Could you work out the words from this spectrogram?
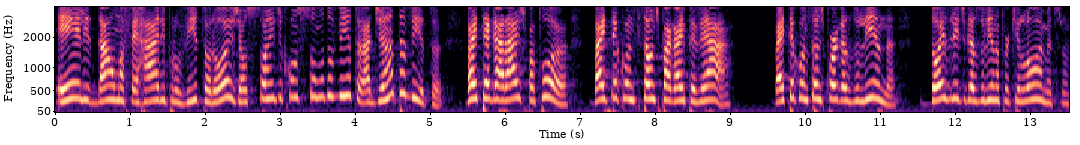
Ele dar uma Ferrari para o Vitor hoje? É o sonho de consumo do Vitor. Adianta, Vitor? Vai ter garagem para pôr? Vai ter condição de pagar IPVA? Vai ter condição de pôr gasolina? Dois litros de gasolina por quilômetro?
